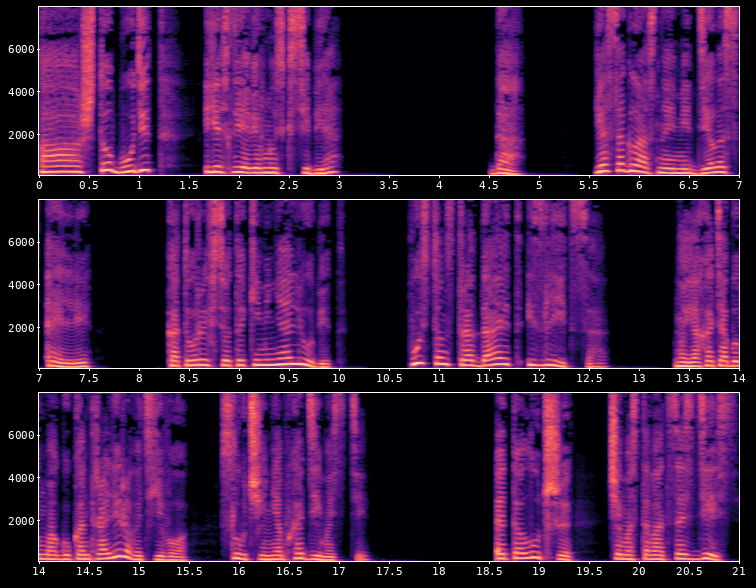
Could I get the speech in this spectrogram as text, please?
А что будет, если я вернусь к себе? Да, Я согласна иметь дело с Элли, который все-таки меня любит. Пусть он страдает и злится, но я хотя бы могу контролировать его в случае необходимости. Это лучше, чем оставаться здесь,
